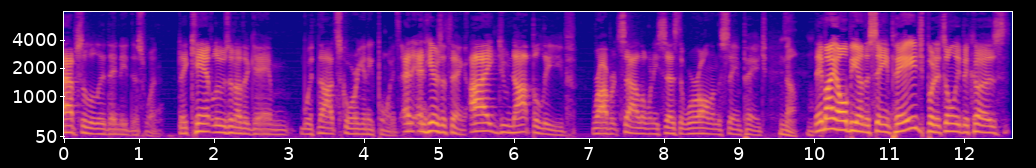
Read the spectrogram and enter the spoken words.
Absolutely, they need this win. They can't lose another game with not scoring any points. And and here's the thing: I do not believe Robert Saleh when he says that we're all on the same page. No. They might all be on the same page, but it's only because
